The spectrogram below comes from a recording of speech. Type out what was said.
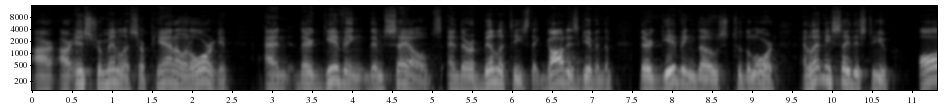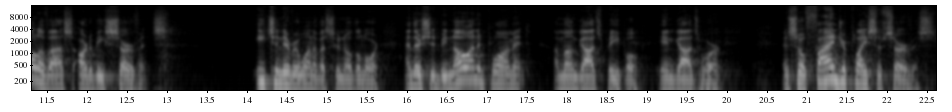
our, our instrumentalists, our piano and organ, and they're giving themselves and their abilities that God has given them, they're giving those to the Lord. And let me say this to you all of us are to be servants, each and every one of us who know the Lord. And there should be no unemployment among God's people in God's work. And so find your place of service.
